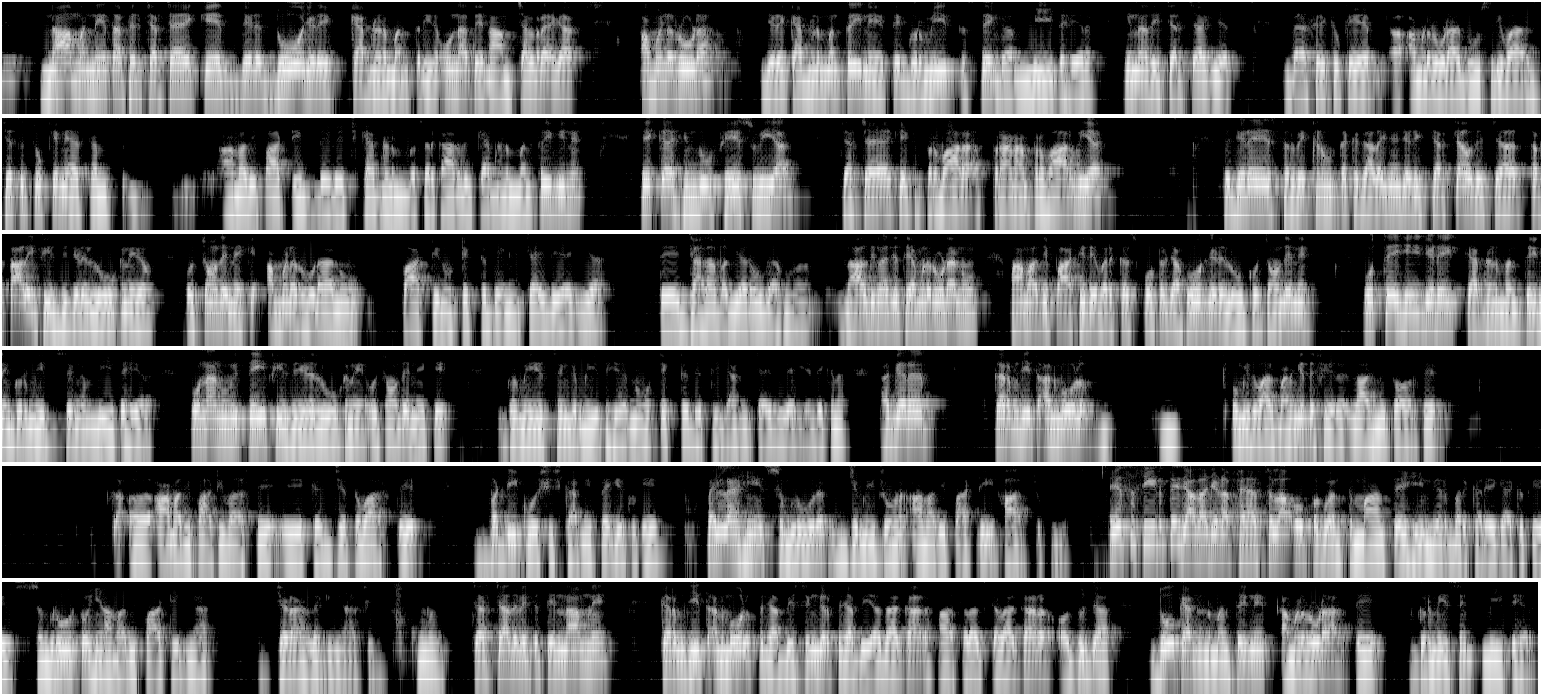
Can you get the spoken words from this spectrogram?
ਨਾ ਮੰਨੇ ਤਾਂ ਫਿਰ ਚਰਚਾ ਹੈ ਕਿ ਜਿਹੜੇ ਦੋ ਜਿਹੜੇ ਕੈਬਨਿਟ ਮੰਤਰੀ ਨੇ, ਉਹਨਾਂ ਤੇ ਨਾਮ ਚੱਲ ਰਿਹਾ ਹੈਗਾ ਅਮਨ ਅਰੋੜਾ, ਜਿਹੜੇ ਕੈਬਨਿਟ ਮੰਤਰੀ ਨੇ, ਤੇ ਗੁਰਮੀਤ ਸਿੰਘ ਮੀਤ ਹੇਰ। ਇਹਨਾਂ ਦੀ ਚਰਚਾ ਹੈਗੀ ਹੈ। ਵੈਸੇ ਕਿਉਂਕਿ ਅਮਨ ਅਰੋੜਾ ਦੂਸਰੀ ਵਾਰ ਜਿੱਤ ਚੁੱਕੇ ਨੇ ਇਸ ਟਾਈਮ ਆਮ ਆਦਮੀ ਪਾਰਟੀ ਦੇ ਵਿੱਚ ਕੈਬਨਿਟ ਸਰਕਾਰ ਵਿੱਚ ਕੈਬਨਿਟ ਮੰਤਰੀ ਵੀ ਨੇ। ਇੱਕ ਹਿੰਦੂ ਫੇਸ ਵੀ ਆ, ਚਰਚਾ ਹੈ ਕਿ ਇੱਕ ਪਰਿਵਾਰ, ਪੁਰਾਣਾ ਪਰਿਵਾਰ ਵੀ ਆ। ਤੇ ਜਿਹੜੇ ਸਰਵੇਖਣ ਹੁਣ ਤੱਕ ਗੱਲ ਹੈ ਜਾਂ ਜਿਹੜੀ ਚਰਚਾ ਉਹਦੇ ਚ 43% ਜਿਹੜੇ ਲੋਕ ਨੇ ਉਹ ਉਹ ਚਾਹੁੰਦੇ ਨੇ ਕਿ ਅਮਨ ਅਰੋੜਾ ਨੂੰ ਪਾਰਟੀ ਨੂੰ ਟਿਕਟ ਦੇਣੀ ਚਾਹੀਦੀ ਹੈਗੀ ਆ ਤੇ ਜ਼ਿਆਦਾ ਵਧੀਆ ਰਹੂਗਾ ਹੁਣ। ਨਾਲ ਦੀ ਨਾਲ ਜਿੱਥੇ ਅਮਨ ਅਰੋੜਾ ਨੂੰ ਆਮ ਆਦਮੀ ਪਾਰਟੀ ਦੇ ਵਰਕਰ, ਸਪੋਰਟਰ ਜਾਂ ਹੋਰ ਜਿਹੜੇ ਲੋਕ ਉਹ ਚਾਹੁੰਦੇ ਨੇ ਉੱਥੇ ਹੀ ਜਿਹੜੇ ਕੈਬਨਿਟ ਮੰਤਰੀ ਨੇ ਗੁਰਮੀਤ ਸਿੰਘ ਮੀਤ ਹੇਰ ਉਹਨਾਂ ਨੂੰ ਵੀ 23% ਜਿਹੜੇ ਲੋਕ ਨੇ ਉਹ ਚਾਹੁੰਦੇ ਨੇ ਕਿ ਗੁਰਮੀਤ ਸਿੰਘ ਮੀਤ ਹੇਰ ਨੂੰ ਟਿਕਟ ਦਿੱਤੀ ਜਾਣੀ ਚਾਹੀਦੀ ਹੈਗੀ ਹੈ। ਲੇਕਿਨ ਅਗਰ ਕਰਮਜੀਤ ਅਨਮੋਲ ਉਮੀਦਵਾਰ ਬਣ ਗਏ ਤੇ ਫਿਰ ਲਾਜ਼ਮੀ ਤੌਰ ਤੇ ਆਮ ਆਦਮੀ ਪਾਰਟੀ ਵਾਸਤੇ ਇੱਕ ਜਿੱਤ ਵਾਸਤੇ ਵੱਡੀ ਕੋਸ਼ਿਸ਼ ਕਰਨੀ ਪਏਗੀ ਕਿਉਂਕਿ ਪਹਿਲਾਂ ਹੀ ਸੰਗਰੂਰ, ਜਿਮਨੀ ਚੋਣ ਆਮ ਆਦਮੀ ਪਾਰਟੀ ਹਾਰ ਚੁੱਕੀ ਹੈ ਇਸ ਸੀਟ ਤੇ ਜ਼ਿਆਦਾ ਜਿਹੜਾ ਫੈਸਲਾ ਉਹ ਭਗਵੰਤ ਮਾਨ ਤੇ ਹੀ ਨਿਰਭਰ ਕਰੇਗਾ, ਕਿਉਂਕਿ ਸੰਗਰੂਰ ਤੋਂ ਹੀ ਆਮ ਆਦਮੀ ਪਾਰਟੀ ਦੀਆਂ ਜੜ੍ਹਾਂ ਲੱਗੀਆਂ ਸੀ। ਹੁਣ ਚਰਚਾ ਦੇ ਵਿੱਚ ਤਿੰਨ ਨਾਮ ਨੇ, ਕਰਮਜੀਤ ਅਨਮੋਲ, ਪੰਜਾਬੀ ਸਿੰਗਰ, ਪੰਜਾਬੀ ਅਦਾਕਾਰ, ਹਾਸਰਾਜ ਕਲਾਕਾਰ ਔਰ ਦੂਜਾ ਦੋ ਕੈਬਨਿਟ ਮੰਤਰੀ ਨੇ ਅਮਨ ਅਰੋੜਾ ਤੇ ਗੁਰਮੀਤ ਸਿੰਘ ਮੀਤਹਿਰ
